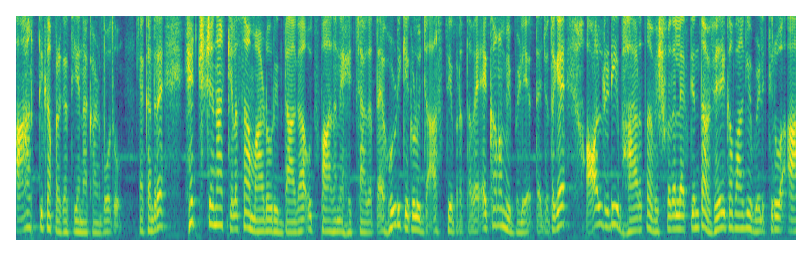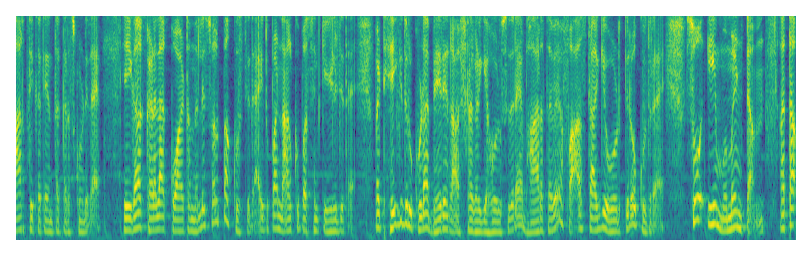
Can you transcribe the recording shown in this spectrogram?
ಆರ್ಥಿಕ ಪ್ರಗತಿಯನ್ನು ಕಾಣ್ಬೋದು. ಯಾಕಂದರೆ ಹೆಚ್ಚು ಜನ ಕೆಲಸ ಮಾಡೋರಿದ್ದಾಗ ಉತ್ಪಾದನೆ ಹೆಚ್ಚಾಗುತ್ತೆ, ಹೂಡಿಕೆಗಳು ಜಾಸ್ತಿ ಬರ್ತವೆ ಎಕಾನಮಿ ಬೆಳೆಯುತ್ತೆ. ಜೊತೆಗೆ ಆಲ್ರೆಡಿ ಭಾರತ ವಿಶ್ವದಲ್ಲೇ ಅತ್ಯಂತ ವೇಗವಾಗಿ ಬೆಳೀತಿರುವ ಆರ್ಥಿಕತೆ ಅಂತ ಕರೆಸ್ಕೊಂಡಿದೆ. ಈಗ ಕಳೆದ ಕ್ವಾರ್ಟರ್ನಲ್ಲಿ ಸ್ವಲ್ಪ ಕುಸಿದಿದೆ, ಐದು ಪಾಯಿಂಟ್ ನಾಲ್ಕು ಪರ್ಸೆಂಟ್ಗೆ ಇಳಿದಿದೆ. ಬಟ್ ಹೇಗಿದ್ರೂ ಕೂಡ ಬೇರೆ ರಾಷ್ಟ್ರಗಳಿಗೆ ಹೋಲಿಸಿದ್ರೆ ಭಾರತವೇ ಫಾಸ್ಟ್ ಆಗಿ ಓಡ್ತಿರೋ ಕುದುರೆ. ಸೊ ಈ ಮೊಮೆಂಟಮ್ ಅಥವಾ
